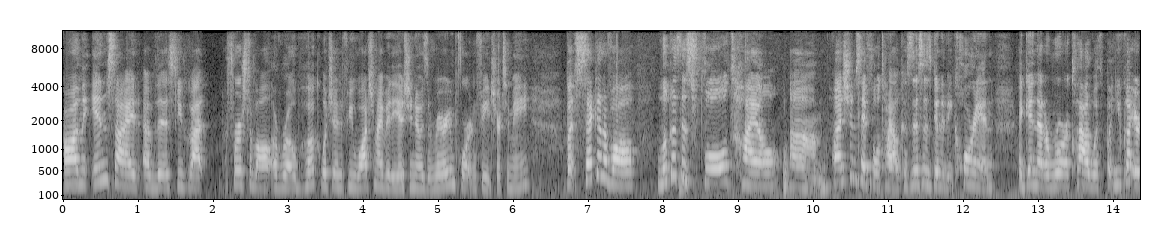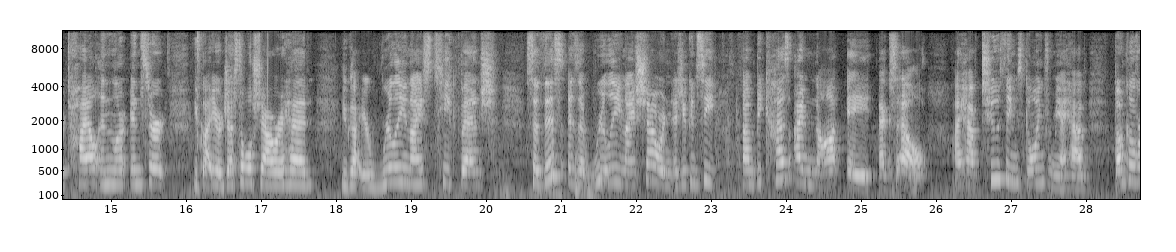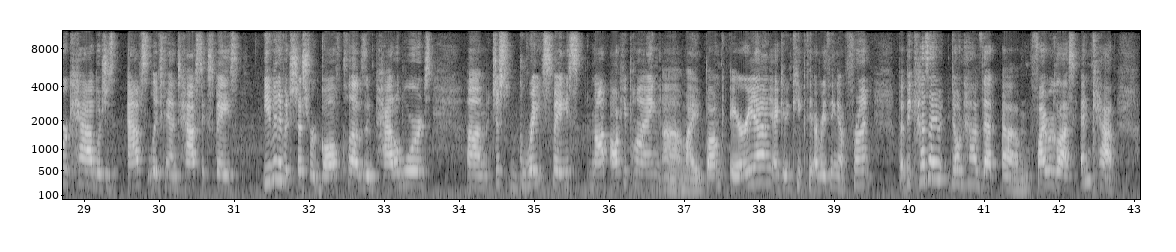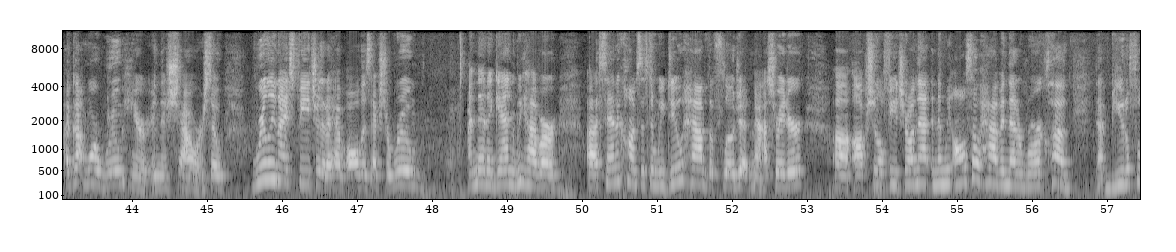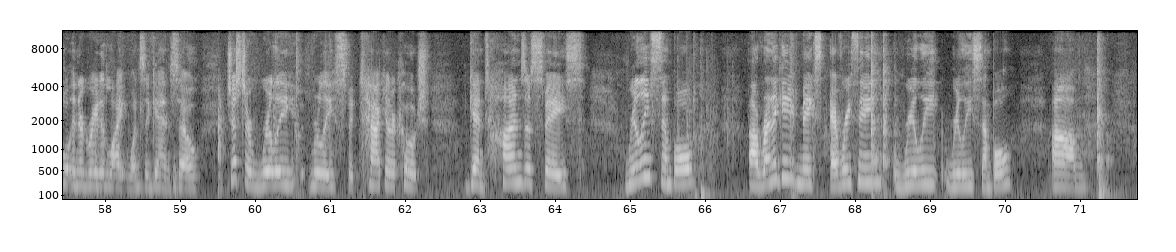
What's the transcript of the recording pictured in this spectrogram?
on the inside of this, you've got, first of all, a robe hook, which if you watch my videos, you know is a very important feature to me. But second of all, Look at this full tile, um, I shouldn't say full tile because this is going to be Corian, again that Aurora Cloud with, but you've got your tile insert, you've got your adjustable shower head, you've got your really nice teak bench. So this is a really nice shower and as you can see, um, because I'm not a XL, I have two things going for me. I have bunk over cab, which is absolutely fantastic space, even if it's just for golf clubs and paddle boards. Um, just great space, not occupying uh, my bunk area. I can keep everything up front. But because I don't have that um, fiberglass end cap, I've got more room here in this shower. So really nice feature that I have all this extra room. And then again, we have our uh, SaniCon system. We do have the Flojet macerator uh, optional feature on that. And then we also have in that Aurora Cloud that beautiful integrated light once again. So just a really, really spectacular coach. Again, tons of space, really simple. Uh, Renegade makes everything really, really simple. Um,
